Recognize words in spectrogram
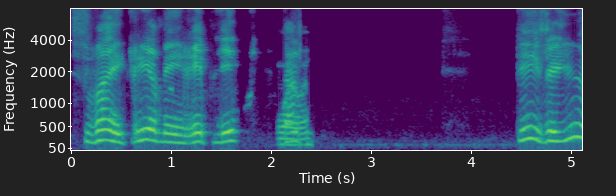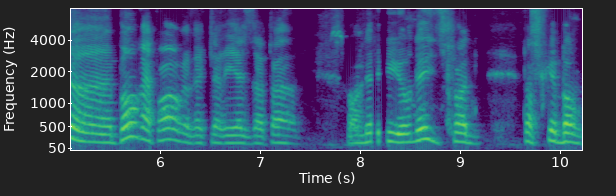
souvent écrire mes répliques. Puis j'ai eu un bon rapport avec le réalisateur. On a, eu, on a eu du fun. Parce que, bon,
